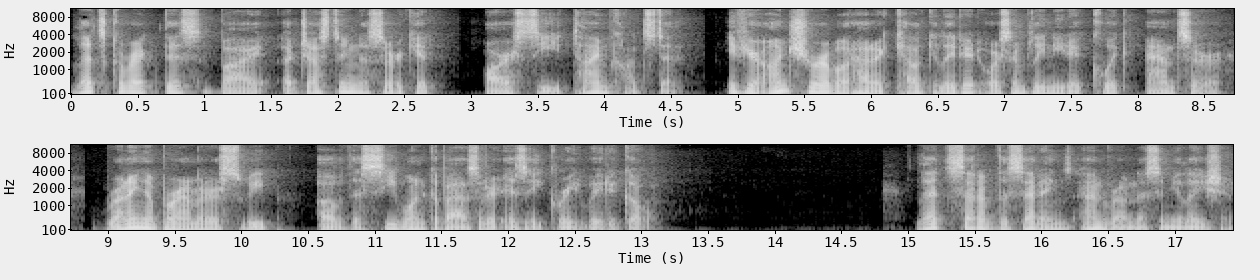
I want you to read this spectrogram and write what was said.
Let's correct this by adjusting the circuit RC time constant. If you're unsure about how to calculate it or simply need a quick answer, running a parameter sweep of the C1 capacitor is a great way to go. Let's set up the settings and run the simulation.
